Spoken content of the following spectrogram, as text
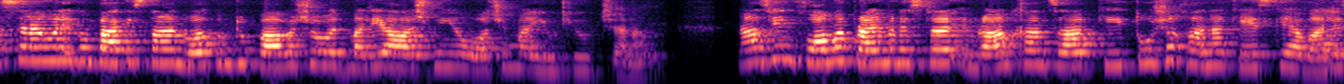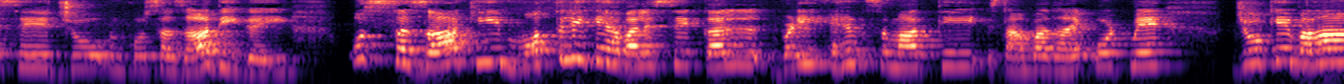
असलम Pakistan welcome to power show with Malia Hashmi और वाचिंग माय यूट्यूब चैनल नाजरीन former prime minister Imran Khan साहब की तोशा खाना केस के हवाले से जो उनको सज़ा दी गई, उस सज़ा की मअतली के हवाले से कल बड़ी अहम समात थी इस्लामाबाद हाई कोर्ट में, जो कि वहाँ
